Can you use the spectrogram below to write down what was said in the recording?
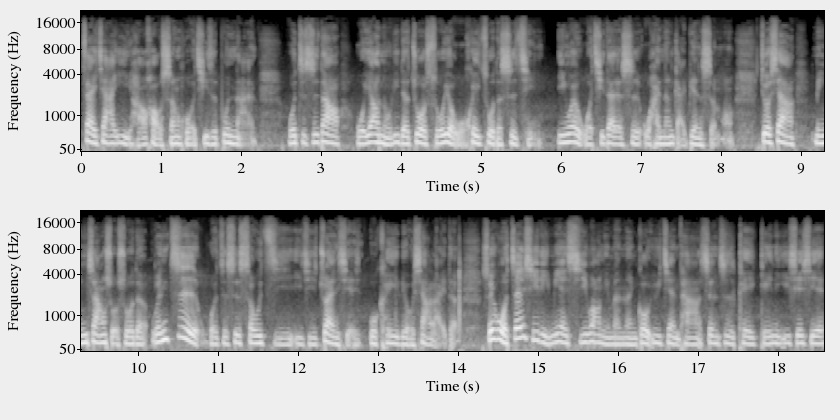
在嘉义好好生活其实不难。我只知道我要努力的做所有我会做的事情，因为我期待的是我还能改变什么。就像明章所说的，文字我只是收集以及撰写我可以留下来的，所以我珍惜里面，希望你们能够遇见它，甚至可以给你一些些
